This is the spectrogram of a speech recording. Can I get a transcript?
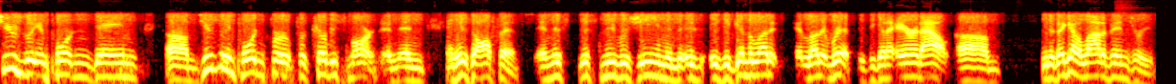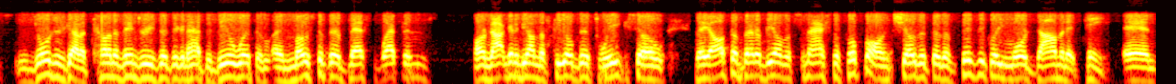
hugely important game. Um, hugely important for, for Kirby Smart and, and, and his offense and this, this new regime. And is, is he going to let it let it rip? Is he going to air it out? Um, you know, they got a lot of injuries. Georgia's got a ton of injuries that they're going to have to deal with, and, and most of their best weapons are not going to be on the field this week. So they also better be able to smash the football and show that they're the physically more dominant team. And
